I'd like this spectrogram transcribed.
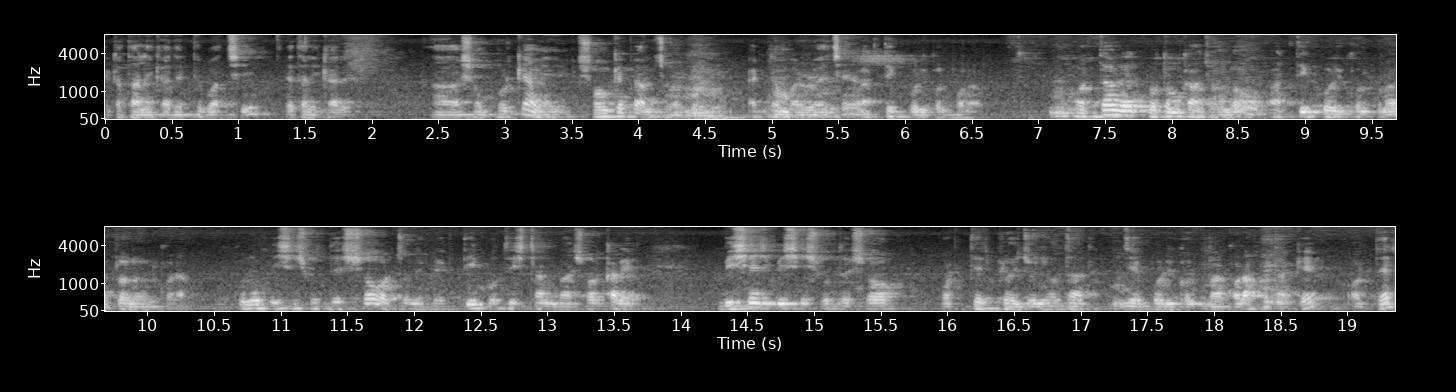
একটা তালিকা দেখতে পাচ্ছি। এ তালিকার সম্পর্কে আমি সংক্ষেপে আলোচনা করব। এক নম্বর রয়েছে আর্থিক পরিকল্পনা। অর্থায়নের প্রথম কাজ হলো আর্থিক পরিকল্পনা প্রণয়ন করা। কোনো বিশেষ উদ্দেশ্য অর্জনে ব্যক্তি, প্রতিষ্ঠান বা সরকারের বিশেষ বিশেষ উদ্দেশ্য অর্থের প্রয়োজনীয়তার যে পরিকল্পনা করা হয় তাকে অর্থের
